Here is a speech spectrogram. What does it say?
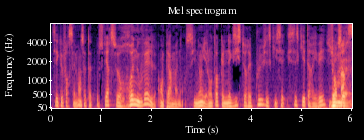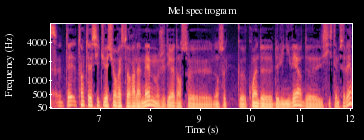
c'est que forcément cette atmosphère se renouvelle en permanence. Sinon, il y a longtemps qu'elle n'existerait plus. C'est ce qui, c'est ce qui est arrivé sur Mars. tant que la situation restera la même, je dirais dans ce dans ce coin de, de l'univers, du système solaire,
